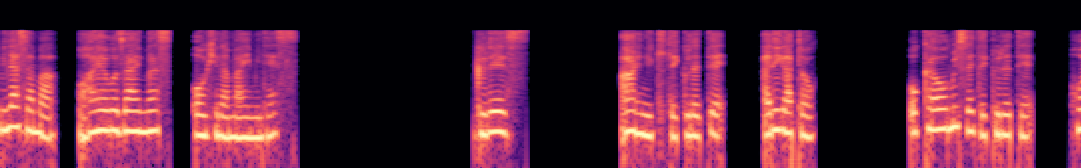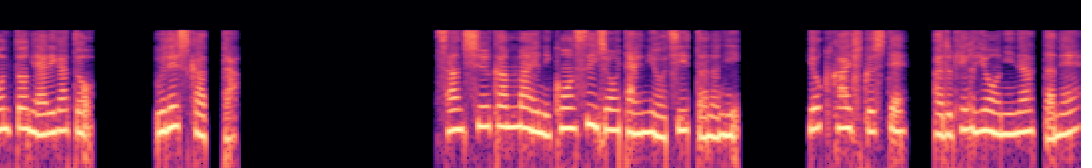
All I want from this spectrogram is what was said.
皆様、おはようございます。大平真由美です。グレース。会いに来てくれて、ありがとう。お顔を見せてくれて、本当にありがとう。嬉しかった。3週間前に昏睡状態に陥ったのに、よく回復して歩けるようになったね。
